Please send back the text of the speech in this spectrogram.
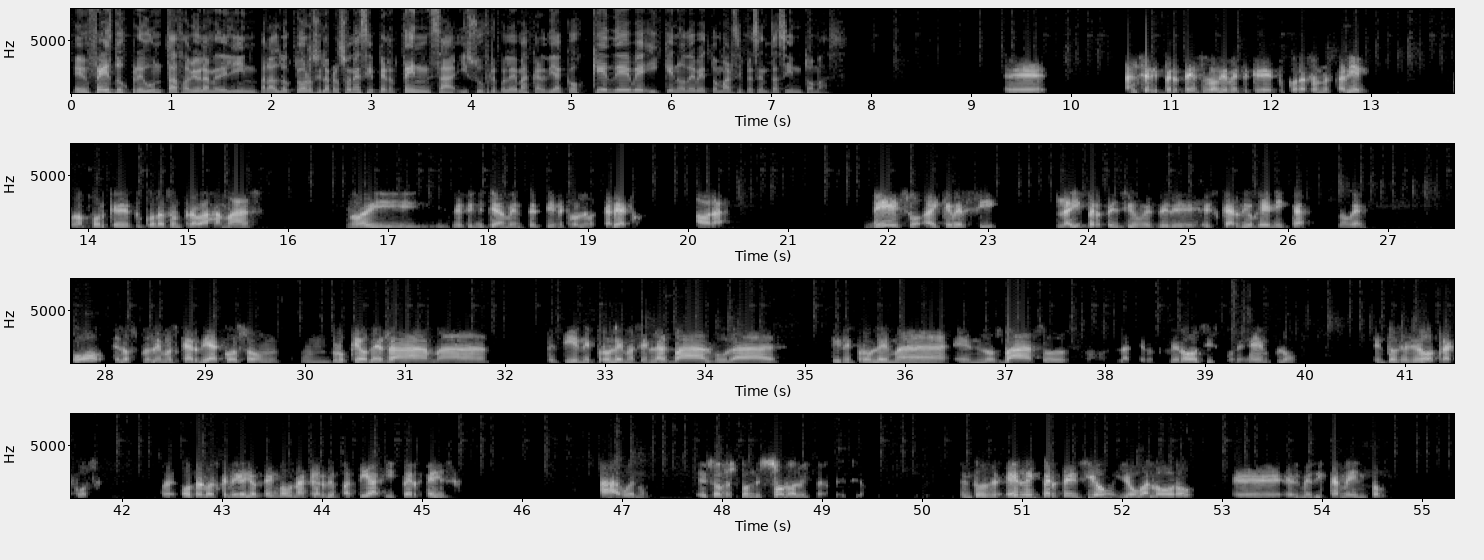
En Facebook pregunta Fabiola Medellín, para el doctor, si la persona es hipertensa y sufre problemas cardíacos, ¿qué debe y qué no debe tomar si presenta síntomas? Eh, al ser hipertenso, obviamente que tu corazón no está bien. ¿no? Porque tu corazón trabaja más, ¿no? Y definitivamente tiene problemas cardíacos. Ahora, de eso hay que ver si la hipertensión es, de, es cardiogénica, ¿no ven? O los problemas cardíacos son un bloqueo de rama, tiene problemas en las válvulas, tiene problemas en los vasos, la aterosclerosis, por ejemplo. Entonces es otra cosa. Otra cosa es que me diga, yo tengo una cardiopatía hipertensa. Ah, bueno, eso responde solo a la hipertensión. Entonces, en la hipertensión yo valoro eh, el medicamento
